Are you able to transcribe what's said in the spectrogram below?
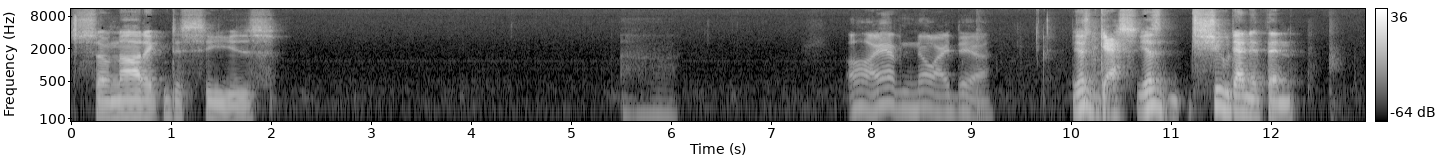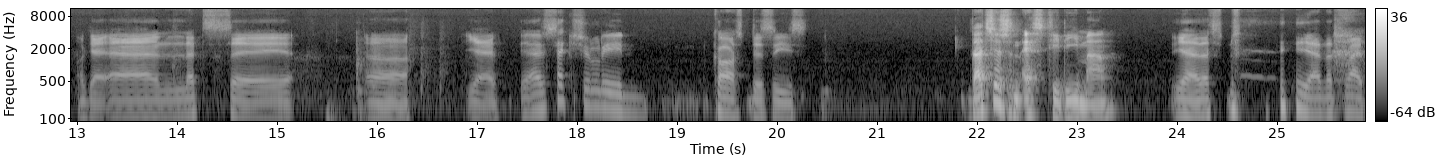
Zoonotic disease. Oh, I have no idea. Just guess. Just shoot anything. Okay, uh, let's say, uh, yeah, yeah, sexually caused disease. That's just an STD, man. Yeah, that's, yeah, that's right.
